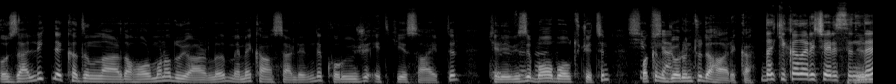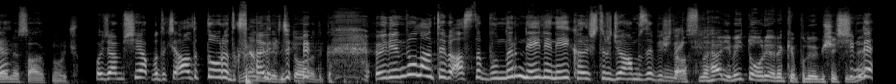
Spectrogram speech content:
Özellikle kadınlarda hormona duyarlı meme kanserlerinde koruyucu etkiye sahiptir. Kerevizi bol bol tüketin. Bakın Şipşak. görüntü de harika. dakikalar içerisinde. Ellerine sağlık Nurcuğum. Hocam bir şey yapmadık. Aldık doğradık sadece. Dedik, doğradık. Önemli olan tabii aslında bunları neyle neyi karıştıracağımızı bilmek. İşte aslında her yemek doğrayarak yapılıyor bir şekilde. Şimdi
